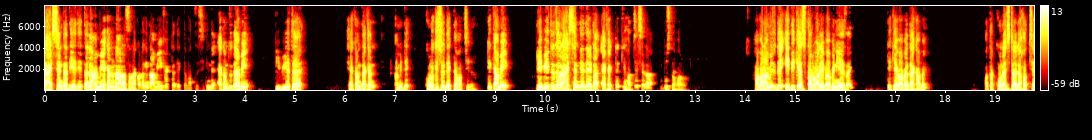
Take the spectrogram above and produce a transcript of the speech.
রাইট সাইনটা দিয়ে দিই, তাহলে আমি এখানে নাড়াচাড়া করলে কিন্তু আমি ইফেক্টটা দেখতে পাচ্ছি কিন্তু এখন যদি আমি প্রিভিউতে এখন দেখেন, আমি কোনো কিছুই দেখতে পাচ্ছি না। ঠিক আমি রিভিউতে যে রাইট সাইন দিয়ে দিই, এটা এফেক্টে কি হচ্ছে সেটা বুঝতে পারব। আবার আমি যদি এদিকে স্কলবার এভাবে নিয়ে যাই, ঠিক এভাবে দেখাবে। অর্থাৎ কোন স্টাইলে হচ্ছে।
